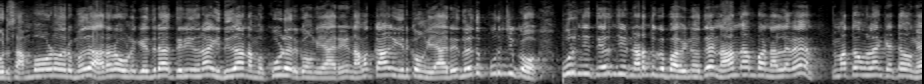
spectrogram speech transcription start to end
ஒரு சம்பவம் வரும்போது அரோரா உனக்கு எதிராக தெரியுதுன்னா இதுதான் நம்ம கூட இருக்கவங்க யார்? நமக்காக இருக்கவங்க யார்? இதுலேருந்து புரிஞ்சுக்கோ. புரிஞ்சு தெரிஞ்சு நடந்துக்கோப்பா வினோத்தை. நான் தான்ப்பா நல்லவன். மற்றவங்களாம் கெட்டவங்க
